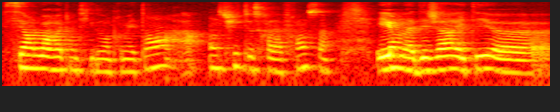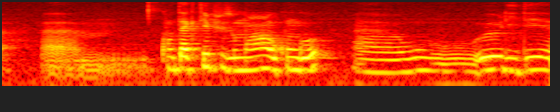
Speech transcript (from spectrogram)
c'est en Loire-Atlantique dans un premier temps. Ensuite, ce sera la France. Et on a déjà été euh, euh, contacté plus ou moins au Congo, euh, où eux, l'idée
